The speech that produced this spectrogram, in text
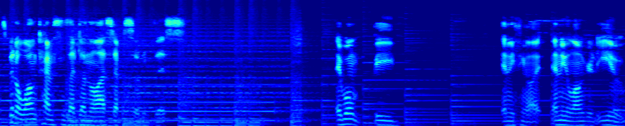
It's been a long time since I've done the last episode of this. It won't be anything like any longer to you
